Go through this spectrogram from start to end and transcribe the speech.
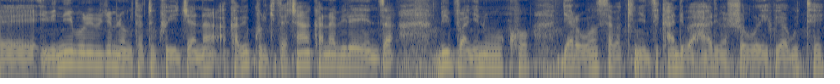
Eh, ibi nibura ibyo mirongo itatu ku ijana akabikurikiza cyangwa akanabirenza bivanye n'uko yaronse abakenyezi kandi bahari bashoboye kugira gute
